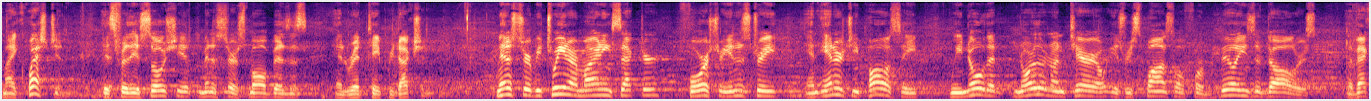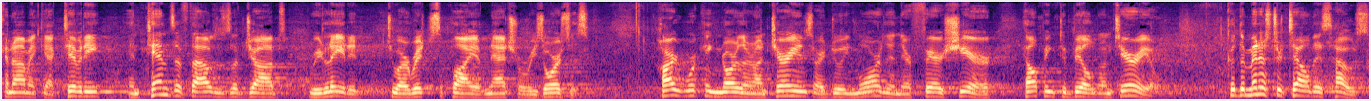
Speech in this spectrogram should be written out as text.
my question is for the Associate Minister of Small Business and Red Tape Reduction. Minister, between our mining sector, forestry industry and energy policy, we know that Northern Ontario is responsible for billions of dollars of economic activity and tens of thousands of jobs related to our rich supply of natural resources. Hardworking Northern Ontarians are doing more than their fair share helping to build Ontario. Could the minister tell this House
